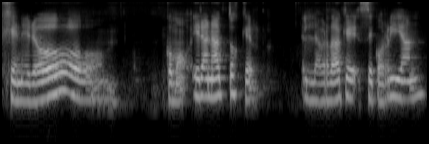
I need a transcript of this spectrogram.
Generó como eran actos que la verdad que se corrían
